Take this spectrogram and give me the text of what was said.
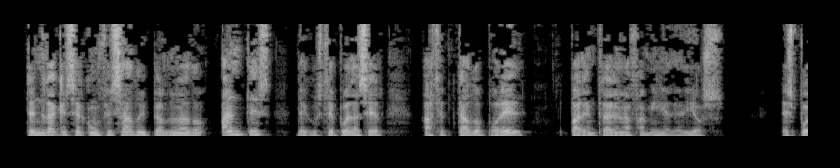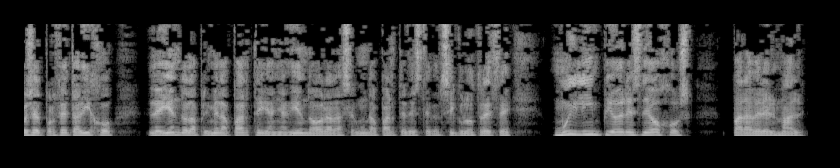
tendrá que ser confesado y perdonado antes de que usted pueda ser aceptado por Él para entrar en la familia de Dios. Después el profeta dijo, leyendo la primera parte y añadiendo ahora la segunda parte de este versículo trece, Muy limpio eres de ojos para ver el mal,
